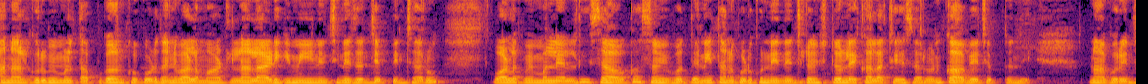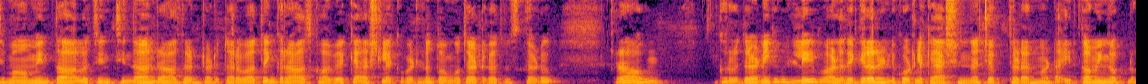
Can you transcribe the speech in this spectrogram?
ఆ నలుగురు మిమ్మల్ని తప్పుగా అనుకోకూడదని వాళ్ళ మాటలను అలా అడిగి మీ నుంచి నిజం చెప్పించారు. వాళ్ళకి మిమ్మల్ని నిలదీసే అవకాశం ఇవ్వద్దని తన కొడుకుని నిందించడం ఇష్టం లేక అలా చేశారు అని కావ్య చెప్తుంది. నా గురించి మా అమ్మ ఇంత ఆలోచించిందా అని రాజు అంటాడు. తర్వాత ఇంకా రాజు కావ్య క్యాష్ లెక్క పెట్టడం దొంగచాటుగా చూస్తాడు. రాహుల్ రుద్రానికి వెళ్ళి వాళ్ళ దగ్గర రెండు కోట్ల క్యాష్ ఉందని చెప్తాడనమాట ఇది కమింగ్ అప్లో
